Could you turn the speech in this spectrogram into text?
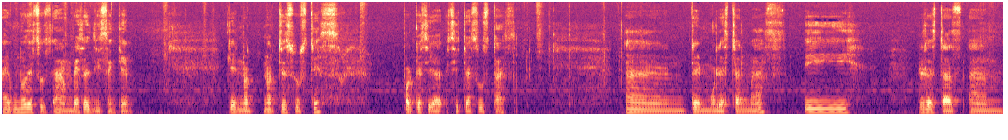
algunos de sus um, veces dicen que que no, no te asustes porque si, si te asustas um, te molestan más y estás um,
